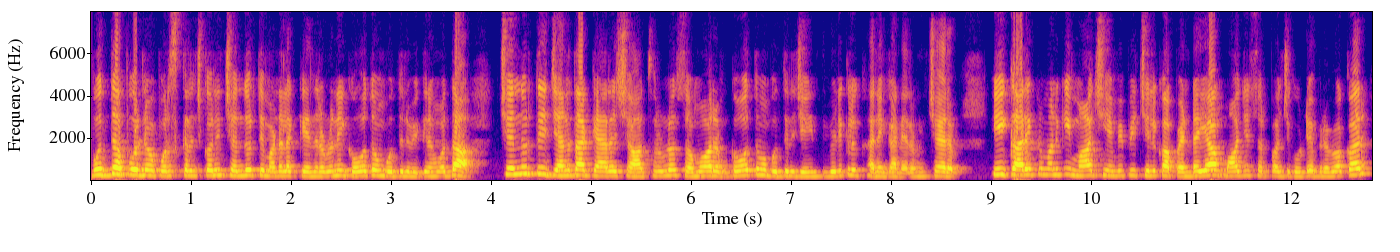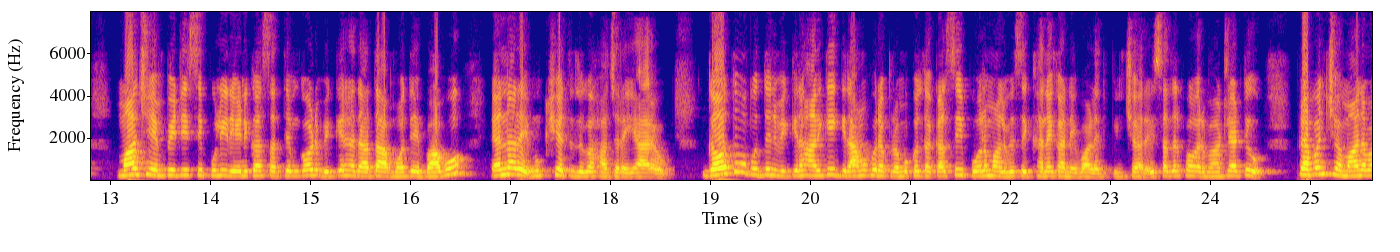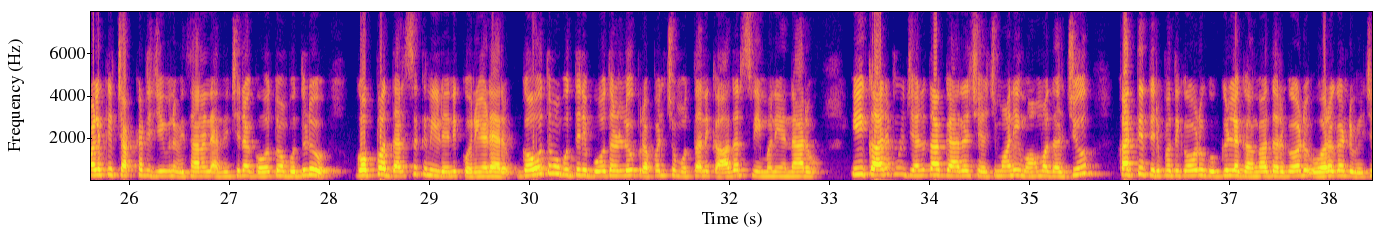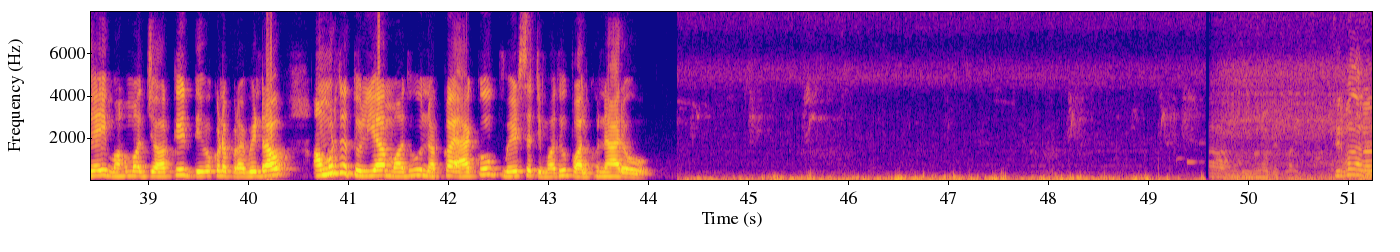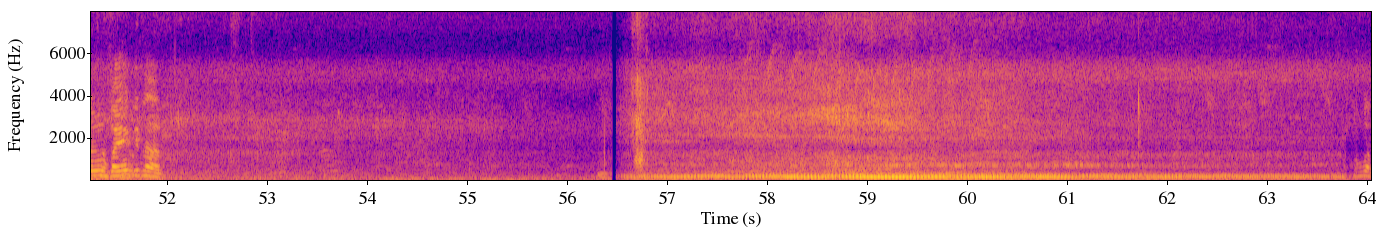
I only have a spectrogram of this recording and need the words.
బుద్ధ పూర్ణిమ పురస్కరించుకొని చందుర్తి మండల కేంద్రంలోని గౌతమ బుద్ధుని విగ్రహం వద్ద చందుర్తి జనతా గ్యారేజ్ ఆధ్వర్యంలో సోమవారం గౌతమ బుద్ధుని జయంతి వేడుకలు ఘనంగా నిర్వహించారు. ఈ కార్యక్రమానికి మాజీ ఎంపీ చిలుక పెండయ్య మాజీ సర్పంచ్ గుట్టే ప్రభాకర్ మాజీ ఎంపీటీసీ పులి రేణుకా సత్యంగౌడ్ విగ్రహదాత మోతే బాబు ఎన్ఆర్ఐ ముఖ్య అతిథులుగా హాజరయ్యారు. గౌతమ బుద్ధుని విగ్రహానికి గ్రామపుర ప్రముఖులతో కలిసి పూలమాల వేసి ఘనంగా నివాళులర్పించారు. ఈ సందర్భంగా వారు మాట్లాడుతూ ప్రపంచ మానవాళికి చక్కటి జీవన విధానాన్ని అందించిన గౌతమ బుద్ధుడు గొప్ప దర్శకనీయుడని కొనియాడారు. గౌతమ బుద్ధుని బోధనలు ప్రపంచం మొత్తానికి ఆదర్శనీయమని అన్నారు. ఈ కార్యక్రమం జనతా గ్యారేజ్ యజమాని మహమ్మద్ అజ్జు కత్తి తిరుపతి గౌడ్ గుగ్గిళ్ళ గంగాధర్ గౌడ్ ఓరగండి విజయ్ మహమ్మద్ జాకీర్ దేవకొండ ప్రవీణ్ రావు అమృత తుల్య మధు నక్క యాకూబ్ మేడ్సటి మధు పాల్గొన్నారు. తిరుపతి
